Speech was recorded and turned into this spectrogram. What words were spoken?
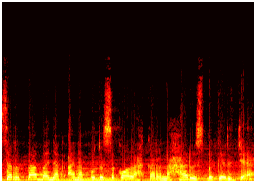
serta banyak anak putus sekolah karena harus bekerja.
